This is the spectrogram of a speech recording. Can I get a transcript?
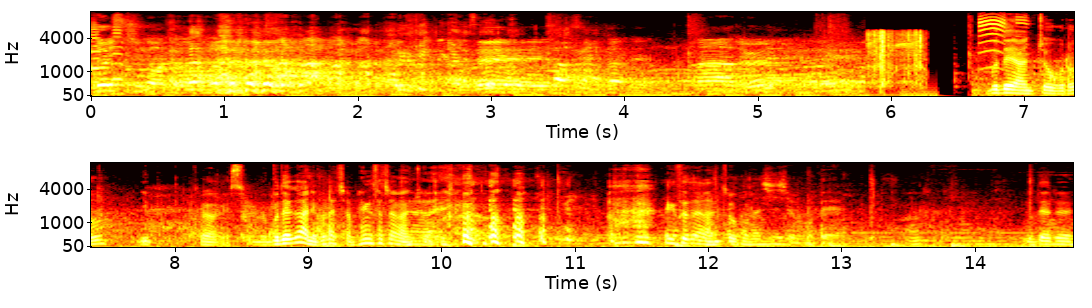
묻어 있으신 것 같아요. 네, 좋습니다. 네. 하나, 둘. 무대 안쪽으로 입 들어가겠습니다. 무대가 아니구나 참 행사장 안쪽으로. 행사장 안쪽으로. 하시죠 무대. 무대를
